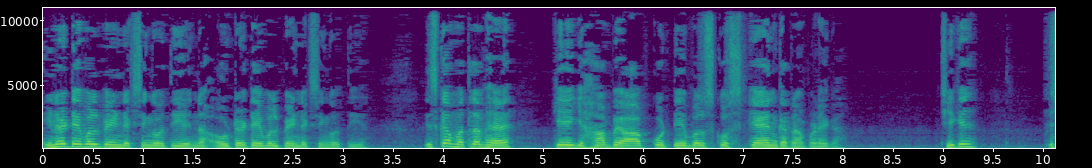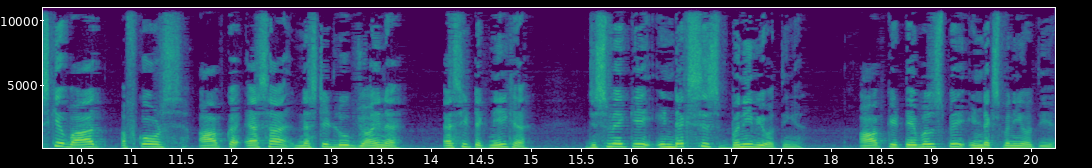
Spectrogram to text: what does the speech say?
انر ٹیبل پہ انڈیکسنگ ہوتی ہے، نہ آؤٹر ٹیبل پہ انڈیکسنگ ہوتی ہے. اس کا مطلب ہے کہ یہاں پہ آپ کو ٹیبلز کو اسکین کرنا پڑے گا. ٹھیک ہے؟ اس کے بعد آف کورس آپ کا ایسا نیسٹڈ لوپ جوائن ہے، ایسی ٹیکنیک ہے جس میں کہ انڈیکسز بنی ہوئی ہوتی ہیں. آپ کے ٹیبلز پہ انڈیکس بنی ہوتی ہے.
